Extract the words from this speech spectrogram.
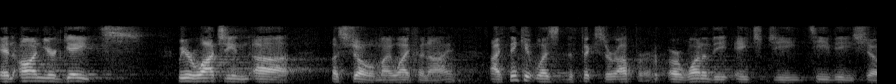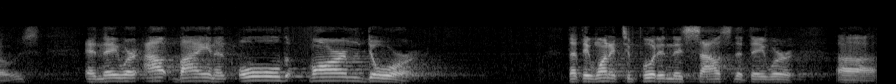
and on your gates. We were watching uh, a show, my wife and I. I think it was The Fixer Upper, or one of the HGTV shows. And they were out buying an old farm door that they wanted to put in this house that they were uh,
